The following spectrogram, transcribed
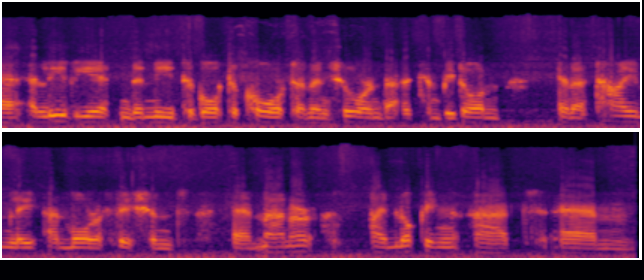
uh, alleviating the need to go to court and ensuring that it can be done in a timely and more efficient uh, manner. I'm looking at um,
